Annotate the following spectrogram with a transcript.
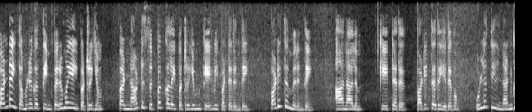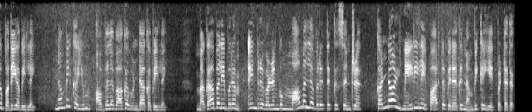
பண்டை தமிழகத்தின் பெருமையை பற்றியும் பன்னாட்டு சிற்பக்கலை பற்றியும் கேள்விப்பட்டிருந்தேன் படித்தும் இருந்தேன். ஆனாலும் கேட்டது படித்தது எதுவும். உள்ளத்தில் நன்கு பதியவில்லை. நம்பிக்கையும் அவ்வளவாக உண்டாகவில்லை. மகாபலிபுரம் என்று வழங்கும் மாமல்லபுரத்துக்கு சென்று கண்ணால் நேரிலே பார்த்த பிறகு நம்பிக்கை ஏற்பட்டது.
